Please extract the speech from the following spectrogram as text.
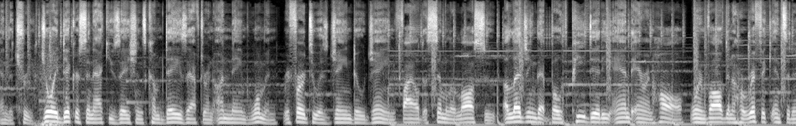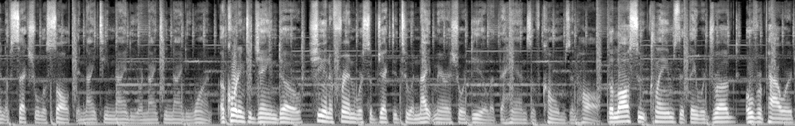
and the truth. Joi Dickerson accusations come days after an unnamed woman, referred to as Jane Doe Jane, filed a similar lawsuit alleging that both P. Diddy and Aaron Hall were involved in a horrific incident of sexual assault in 1990 or 1991. According to Jane Doe, she and a friend were subjected to a nightmarish ordeal at the hands of Combs and Hall. The lawsuit claims that they were drugged, overpowered,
